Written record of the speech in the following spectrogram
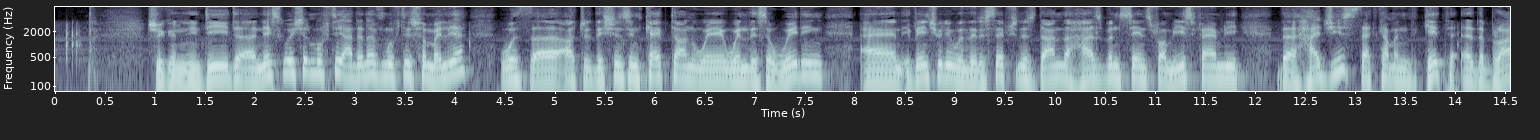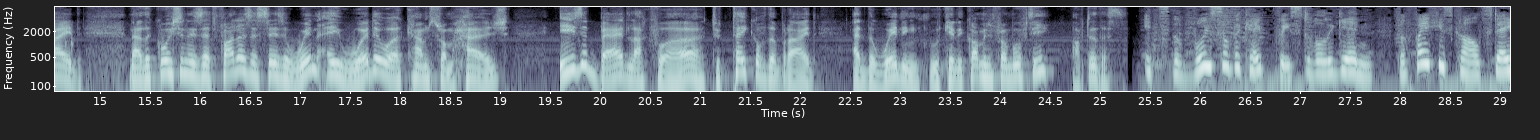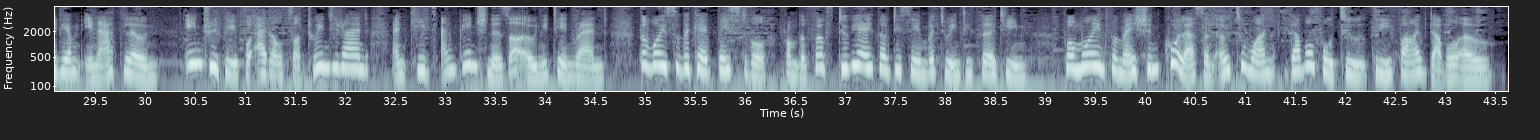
Shukran indeed. Uh, next question, Mufti. I don't know if Mufti is familiar with uh, our traditions in Cape Town where when there's a wedding and eventually when the reception is done, the husband sends from his family the hajis that come and get uh, the bride. Now, the question is as follows. It says, when a widower comes from Hajj, is it bad luck for her to take off the bride at the wedding? We'll get a comment from Mufti after this. It's the Voice of the Cape Festival again. The Vygieskraal Stadium in Athlone. Entry fee for adults are 20 Rand and kids and pensioners are only 10 Rand. The Voice of the Cape Festival from the 5th to the 8th of December 2013. For more information, call us on 021 442 3500.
